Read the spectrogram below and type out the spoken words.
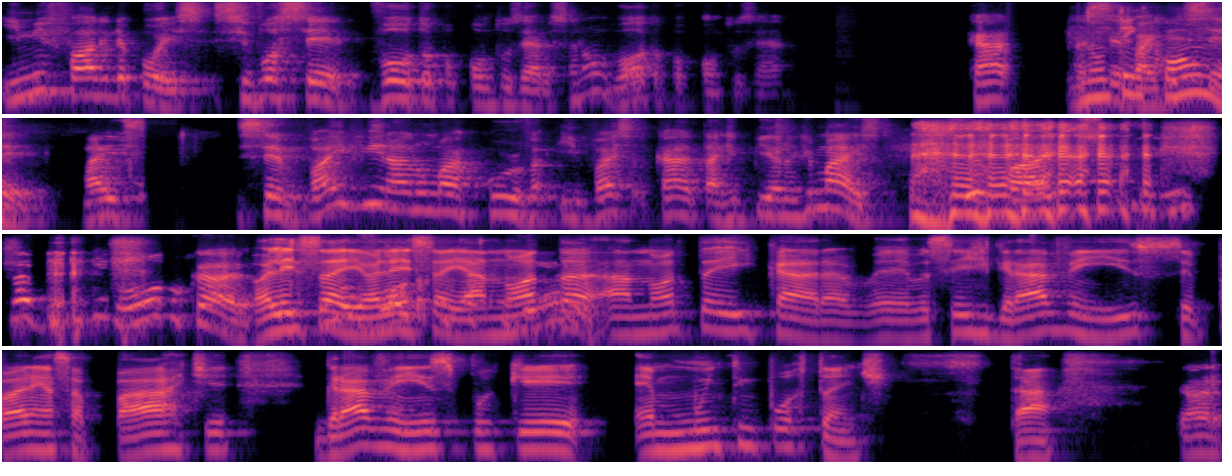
e me fale depois, se você voltou para o ponto zero, você não volta para o ponto zero. Cara, não você tem vai como. descer, mas você vai virar numa curva e vai. Cara, tá arrepiando demais. Você vai subir na vida de novo, cara. Olha isso aí, olha isso aí. Anota, anota aí, cara. É, vocês gravem isso, separem essa parte, gravem isso, porque é muito importante, tá? Cara,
